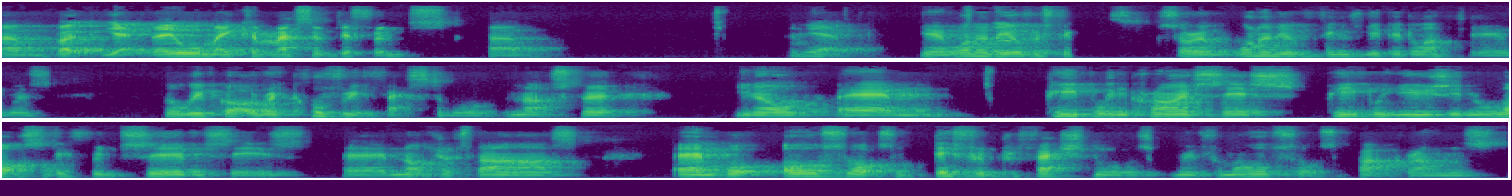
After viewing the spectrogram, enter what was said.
um, but yeah, they all make a massive difference. Um, and yeah, yeah. One of the other things, sorry, one of the other things we did last year was so we've got a recovery festival, and that's for you know um, people in crisis, people using lots of different services, uh, not just ours, um, but all sorts of different professionals coming from all sorts of backgrounds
